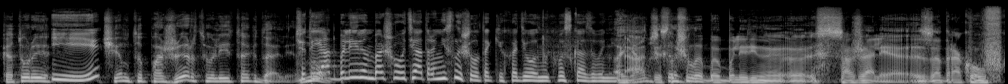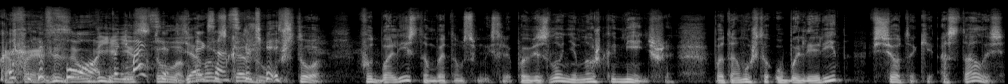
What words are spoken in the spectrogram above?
которые и? чем-то пожертвовали и так далее. Что-то Но... я от балерин Большого театра не слышала таких одиозных высказываний. А, а я ты скажу... слышала, балерины э, сажали за драку в кафе за убиение стулом? Я вам скажу, что футболистам в этом смысле повезло немножко меньше, потому что у балерин – все-таки осталась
